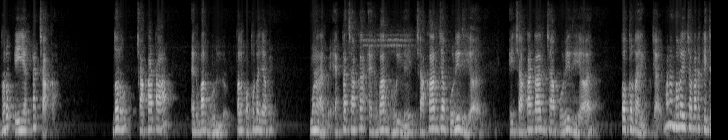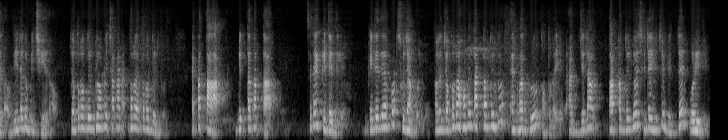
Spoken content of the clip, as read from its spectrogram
ধরো এই একটা চাকা। ধরো চাকাটা একবার ঘুরলো, তাহলে কতটা যাবে? মনে রাখবে, একটা চাকা একবার ঘুরলে চাকার যা পরিধি হয়, এই চাকাটার যা পরিধি হয় ততটাই যায়। মানে ধরো এই চাকাটা কেটে দাও, দিয়ে এটাকে বিছিয়ে দাও। যতটা দৈর্ঘ্য হবে চাকাটা, ধরো এতটা দৈর্ঘ্য। একটা তার, বৃত্তাকার তার, সেটাকে কেটে দিলে। কেটে দেওয়ার পর সোজা করলে। তাহলে যতটা হবে তারটার দৈর্ঘ্য, একবার ঘুরেও ততটাই যাবে। আর যেটা তারটার দৈর্ঘ্য হয়, সেটাই হচ্ছে বৃত্তের পরিধি।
